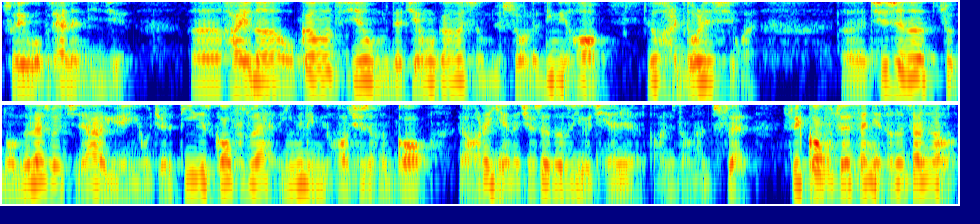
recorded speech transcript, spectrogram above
所以我不太能理解。嗯，还有呢，我刚刚之前我们在节目刚开始我们就说了，李敏镐有很多人喜欢。呃，其实呢，我们来说有几下原因。我觉得第一个是高富帅，因为李敏镐确实很高，然后他演的角色都是有钱人，而且长得很帅，所以高富帅三点他都沾上了。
